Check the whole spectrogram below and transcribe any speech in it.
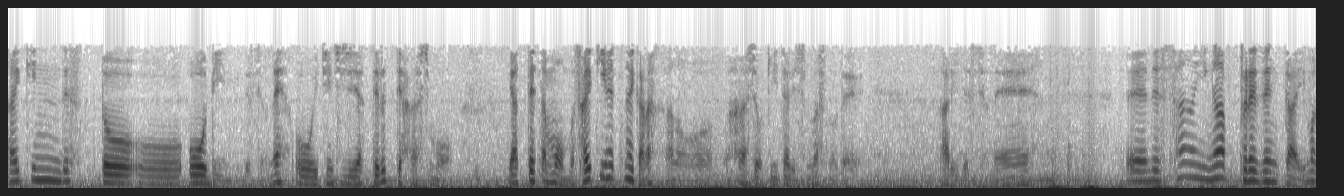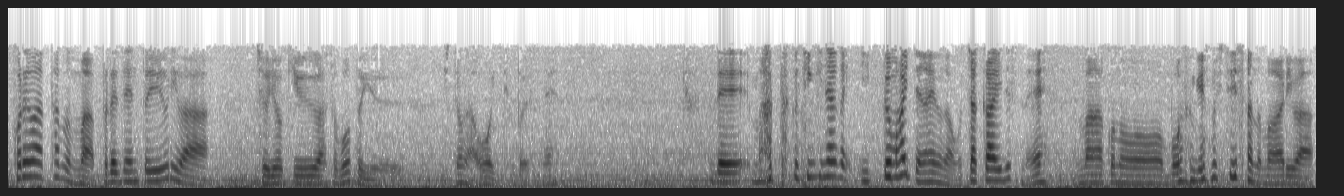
最近ですと、オーディンですよね、を一日中やってるって話もやってた、もう最近やってないかな、あの話を聞いたりしますので、ありですよね。えで3位がプレゼン会、まあ、これは多分、まあ、プレゼンというよりは、中量級遊ぼうという人が多いということですね。で、全く人気が一分も入ってないのがお茶会ですね。まあ、このボードゲームシティさんの周りは、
